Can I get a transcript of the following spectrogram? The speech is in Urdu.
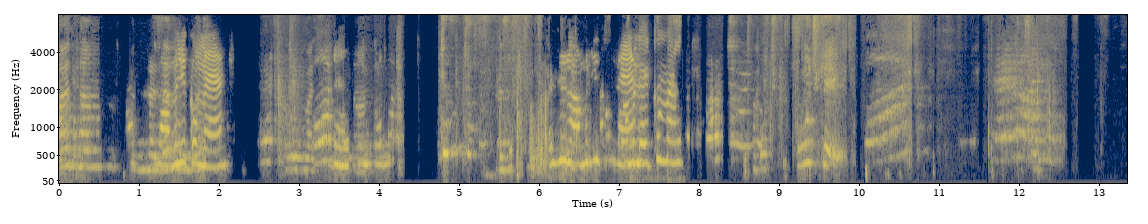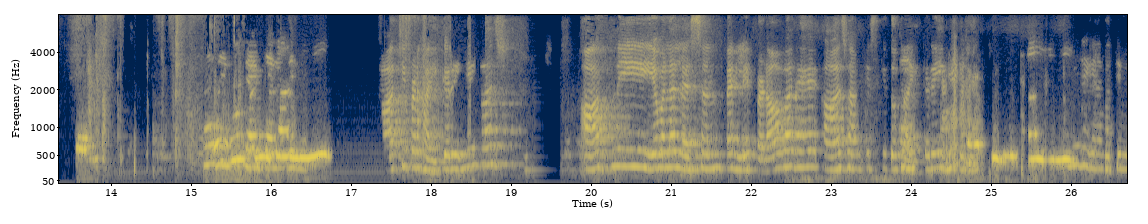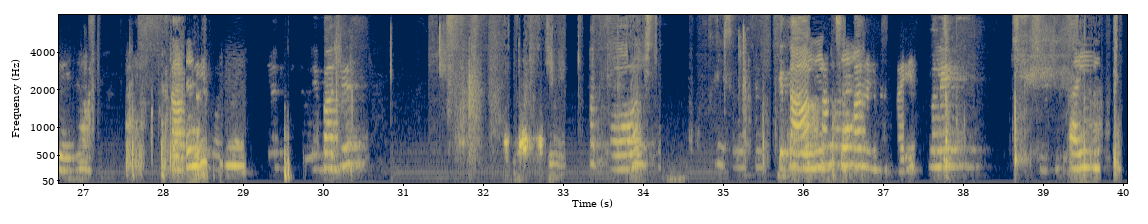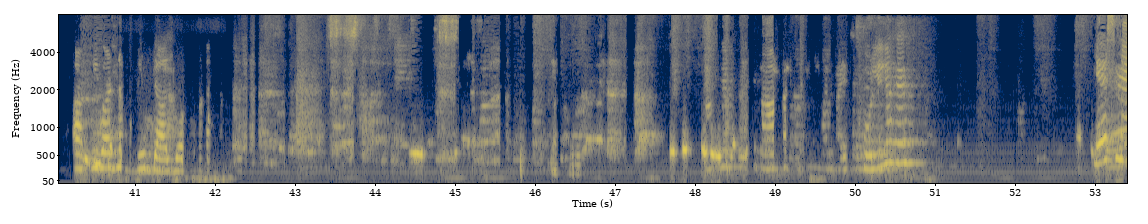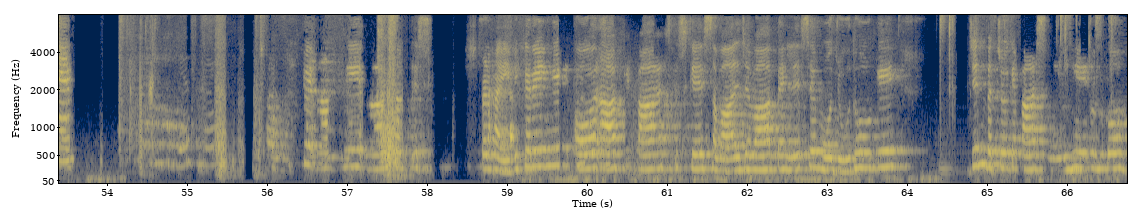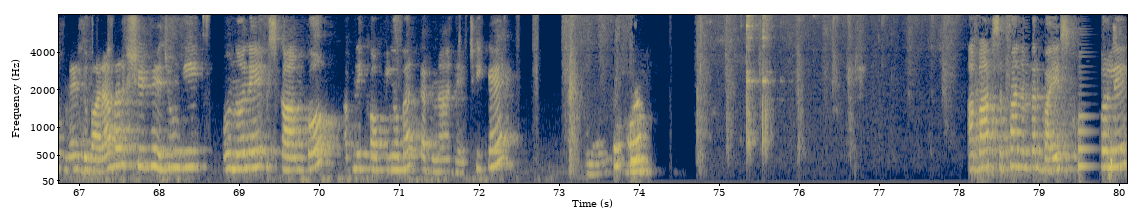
آج ہم السلام علیکم میم۔ السلام علیکم میم۔ علیکم میم۔ پوچھ کے آج کی پڑھائی کریں گے آج۔ آپ نے یہ والا لیسن پہلے پڑھا ہوا ہے، آج ہم اس کی دہرائی کریں گے۔ اور کتاب کا آخری بار نا ڈال دیا کتاب کا صفحہ نمبر بائیس کھول لیا ہے؟ یس میم آپ نے آج اس پڑھائی بھی کریں گے اور آپ کے پاس اس کے سوال جواب پہلے سے موجود ہوں گے۔ جن بچوں کے پاس نہیں ہے ان کو میں دوبارہ ورک شیٹ بھیجوں گی۔ انہوں نے اس کام کو اپنی کاپیوں پر کرنا ہے ٹھیک ہے؟ اب آپ صفحہ نمبر بائیس کھولیں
